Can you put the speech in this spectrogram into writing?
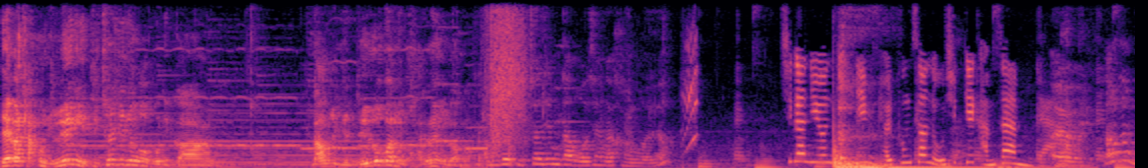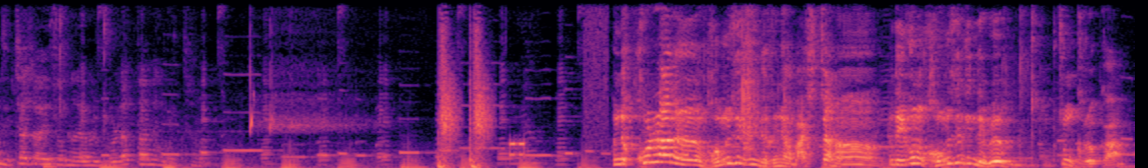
내가 자꾸 유행이 뒤처지는 거 보니까 나도 이제 늙어가는 과정인가 봐 이게 뒤처진다고 생각한 거예요? 시간 이온돈님 별풍선 50개 감사합니다. 에휴 항상 뒤쳐져 있었는데 그걸 몰랐다는 게 참. 근데 콜라는 검은색인데 그냥 맛있잖아 근데 이거는 검은색인데 왜 좀 그럴까?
